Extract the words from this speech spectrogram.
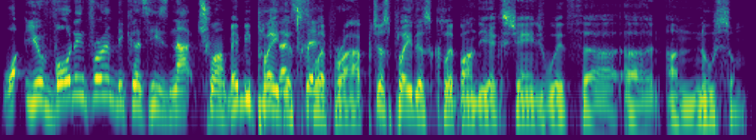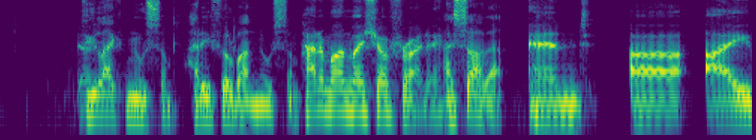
Why? You're voting for him because he's not Trump. Maybe play That's this it. clip, Rob. Just play this clip on the exchange with uh, uh, on Newsom. Do you like Newsom? How do you feel about Newsom? Had him on my show Friday. I saw that. and uh, I,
